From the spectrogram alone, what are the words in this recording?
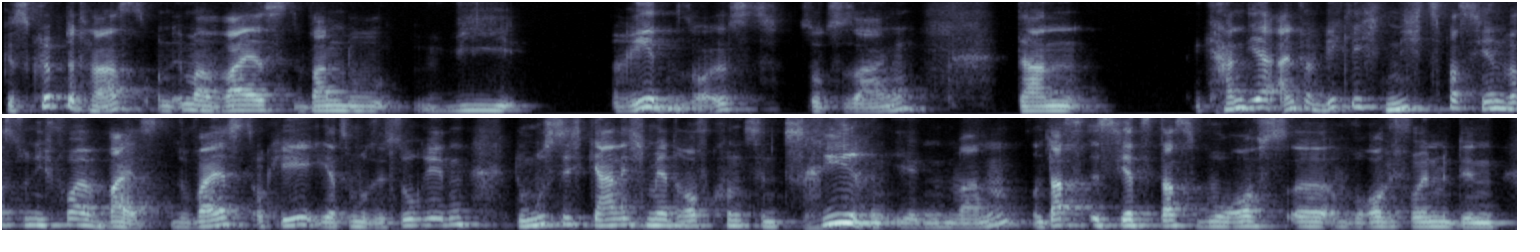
gescriptet hast und immer weißt, wann du wie reden sollst, sozusagen, dann kann dir einfach wirklich nichts passieren, was du nicht vorher weißt. Du weißt, okay, jetzt muss ich so reden. Du musst dich gar nicht mehr darauf konzentrieren irgendwann. Und das ist jetzt das, worauf, äh, worauf ich vorhin mit den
